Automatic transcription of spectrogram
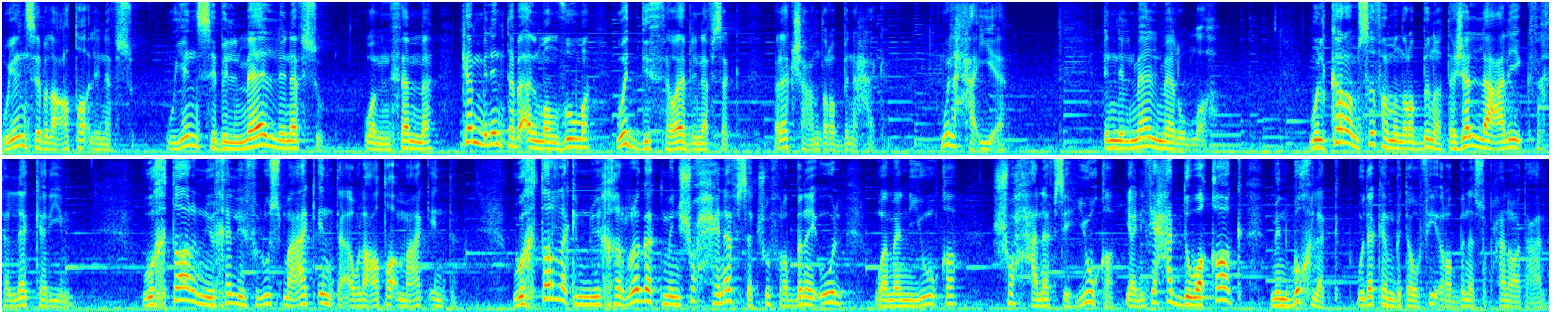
وينسب العطاء لنفسه. وينسب المال لنفسه. ومن ثم كمل انت بقى المنظومة وادي الثواب لنفسك. ملكش عند ربنا حاجة. والحقيقة إن المال مال الله. والكرم صفة من ربنا تجلى عليك فخلاك كريم. واختار إنه يخلي الفلوس معاك أنت أو العطاء معاك أنت. واختار لك إنه يخرجك من شح نفسك. شوف ربنا يقول ومن يوق شح نفسه. يوقى يعني في حد وقاك من بخلك. وده كان بتوفيق ربنا سبحانه وتعالى.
